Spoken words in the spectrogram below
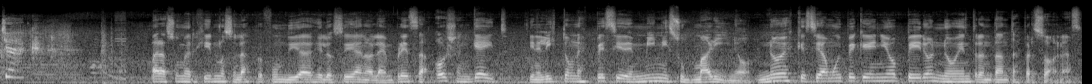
Jack. Para sumergirnos en las profundidades del océano, la empresa Ocean Gate tiene listo una especie de mini submarino. No es que sea muy pequeño, pero no entran tantas personas.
